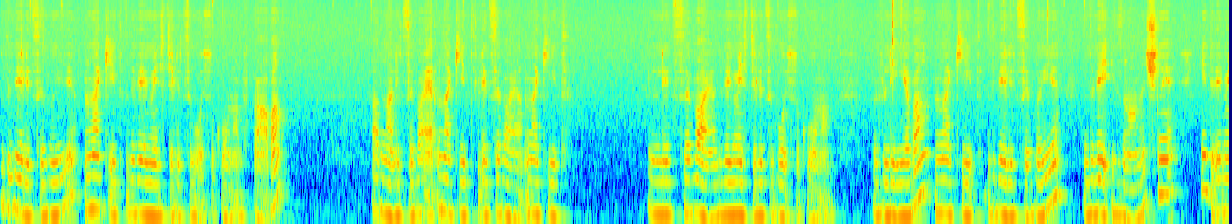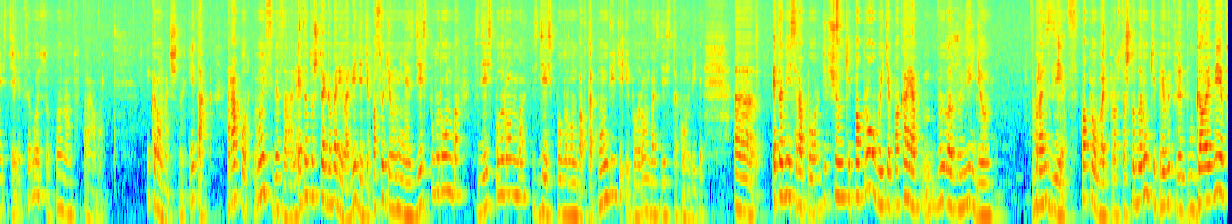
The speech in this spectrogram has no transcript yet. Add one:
2 лицевые. Накид. 2 вместе лицевой с уклоном вправо. 1 лицевая. Накид. Лицевая. Накид. Лицевая. 2 вместе лицевой с уклоном влево. Накид. 2 лицевые 2 изнаночные и 2 вместе лицевой с уклоном вправо. И кромочная. Итак раппорт мы связали. Это то что я говорила. Видите по сути у меня здесь полуромба здесь полуромба здесь полуромба в таком виде и полуромба здесь в таком виде. Э, это весь раппорт, девчонки. Попробуйте, пока я выложу видео, образец. Попробовать просто, чтобы руки привыкли в голове,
